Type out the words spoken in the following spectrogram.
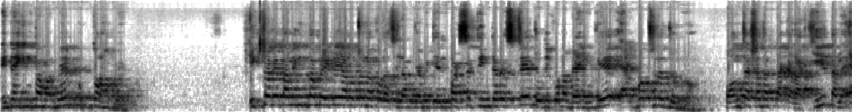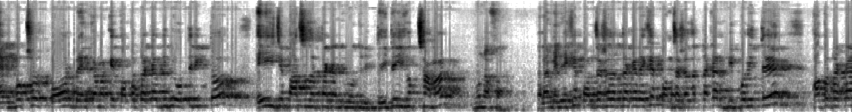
এটাই কিন্তু আমাদের উত্তর হবে। একটু আগে তাহলে কিন্তু আমরা এটাই আলোচনা করেছিলাম যে আমি টেন পার্সেন্ট ইন্টারেস্টে যদি কোনো ব্যাংকে এক বছরের জন্য পঞ্চাশ হাজার টাকা রাখি, তাহলে এক বছর পর ব্যাংক আমাকে কত টাকা দিবে অতিরিক্ত? এই যে পাঁচ হাজার টাকা দিবে অতিরিক্ত এটাই হচ্ছে আমার মুনাফা। তাহলে আমি রেখে পঞ্চাশ হাজার টাকা রেখে পঞ্চাশ হাজার টাকার বিপরীতে কত টাকা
